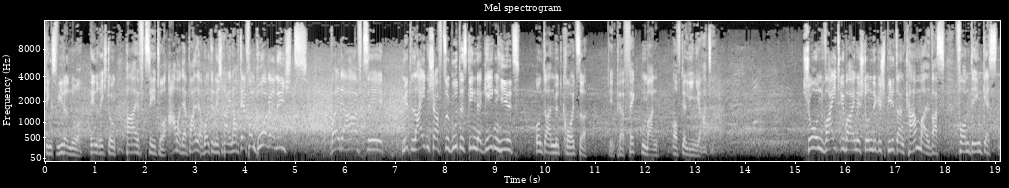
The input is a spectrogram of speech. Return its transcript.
ging es wieder nur in Richtung HFC-Tor. Aber der Ball, er wollte nicht rein, auch der von Burger nicht, weil der HFC mit Leidenschaft so gut es ging dagegen hielt und dann mit Kreuzer den perfekten Mann auf der Linie hatte. Schon weit über eine Stunde gespielt, dann kam mal was von den Gästen.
